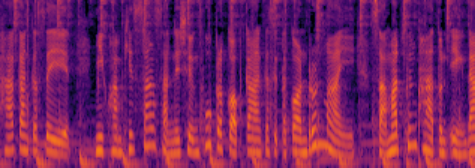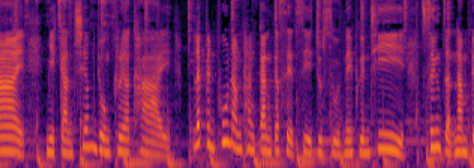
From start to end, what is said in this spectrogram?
ค้าการเกษตร มีความคิดสร้างสรรค์ในเชิงผู้ประกอบการเกษตรกรรุ่นใหม่ สามารถพึ่งพาตนเองได้ มีการเชื่อมโยงเครือข่าย และเป็นผู้นำทางการเกษตร 4.0 ในพื้นที่ ซึ่งจะนำไป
